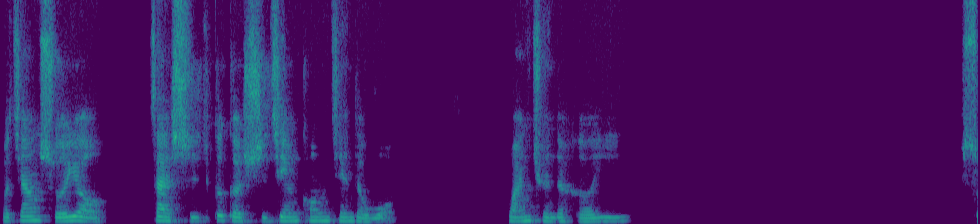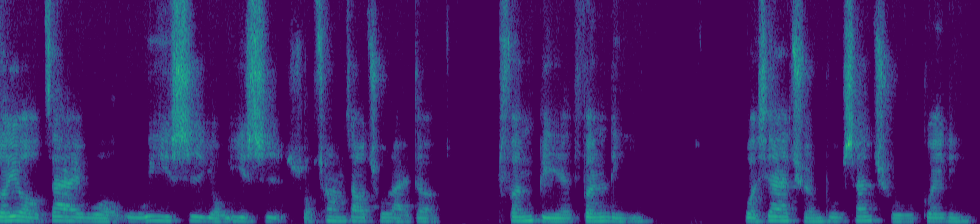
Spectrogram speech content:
我将所有。在时各个时间空间的我，完全的合一。所有在我无意识、有意识所创造出来的分别、分离，我现在全部删除、归零。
